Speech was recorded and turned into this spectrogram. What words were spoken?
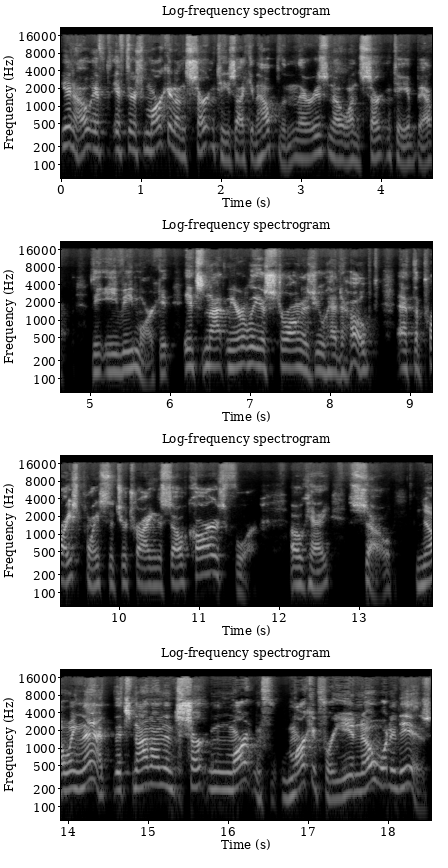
you know if if there's market uncertainties i can help them. There is no uncertainty about the ev market. It's not nearly as strong as you had hoped at the price points that you're trying to sell cars for. Okay so knowing that it's not an uncertain market for you. You know what it is.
